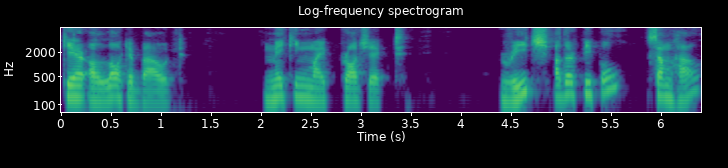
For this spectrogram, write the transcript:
care a lot about making my project reach other people somehow.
